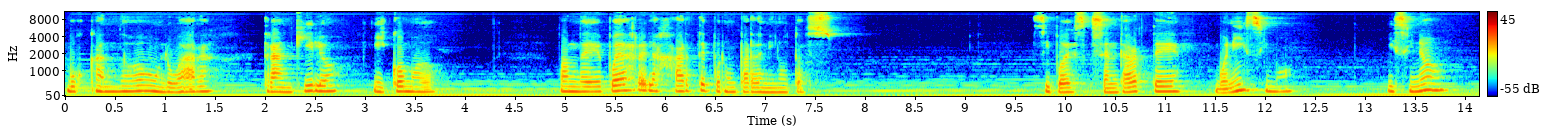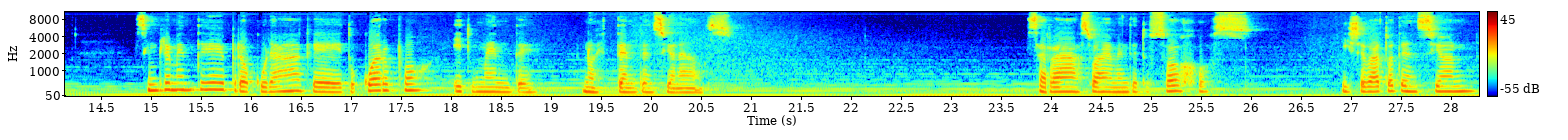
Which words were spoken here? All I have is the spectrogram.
buscando un lugar tranquilo y cómodo donde puedas relajarte por un par de minutos. Si puedes sentarte, buenísimo. Y si no, simplemente procura que tu cuerpo y tu mente no estén tensionados. Cerra suavemente tus ojos y lleva tu atención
